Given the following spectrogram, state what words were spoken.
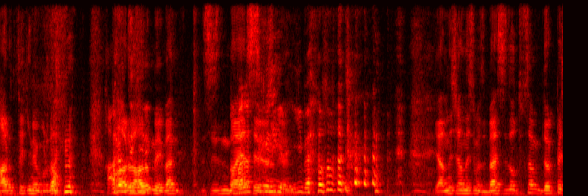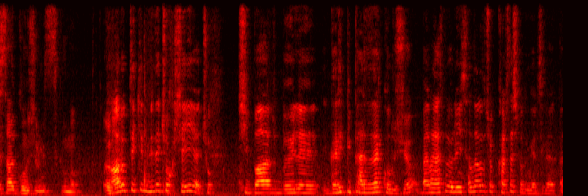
Harun Tekin'e buradan Harun, Harun, Harun Bey ben sizin bayağı bana seviyorum sıkıcı yani. gibi. İyi ben Yanlış anlaşılmasın. Ben sizle otursam 4-5 saat konuşurum hiç sıkılmam. Harun Tekin bir de çok şey ya çok kibar böyle garip bir perdeden konuşuyor. Ben hayatımda öyle insanlarla da çok karşılaşmadım gerçek hayatta.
